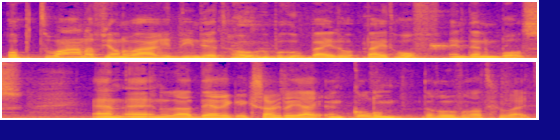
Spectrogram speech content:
Op 12 januari diende het hoge beroep bij, de- bij het Hof in Den Bosch. En eh, inderdaad, Dirk, ik zag dat jij een column daarover had gewijd.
